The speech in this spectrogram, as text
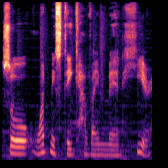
So what mistake have I made here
